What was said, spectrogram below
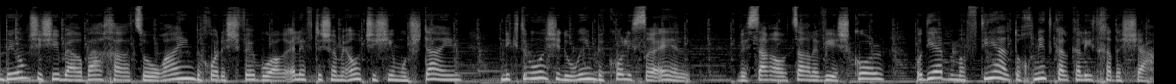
ביום שישי בארבע אחר הצהריים, בחודש פברואר 1962, נקטעו השידורים בכל ישראל, ושר האוצר לוי אשכול הודיע במפתיע על תוכנית כלכלית חדשה.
